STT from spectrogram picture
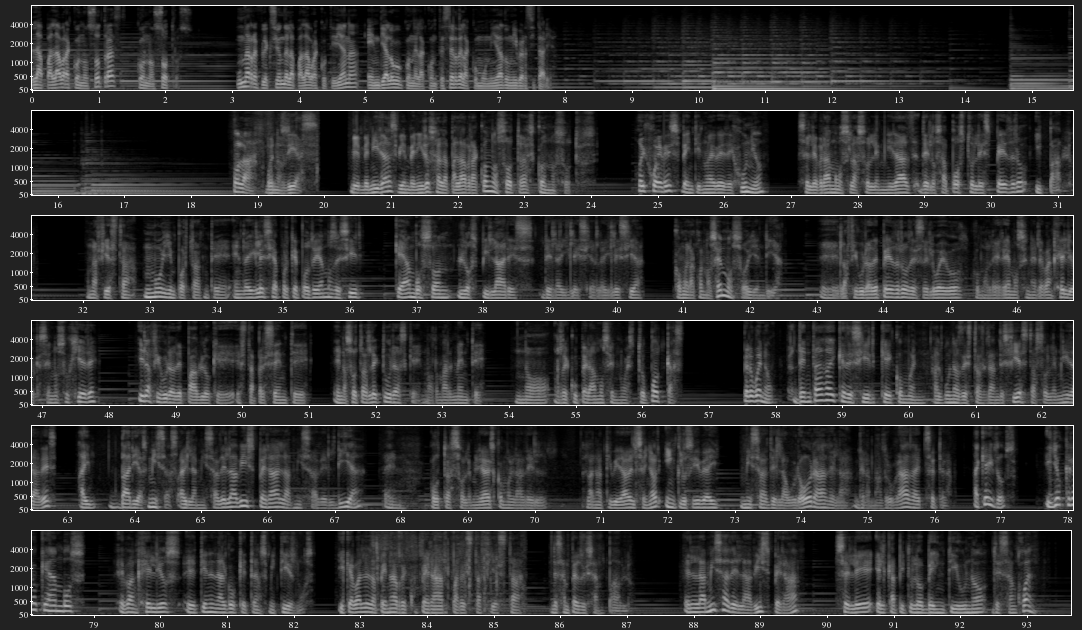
La palabra con nosotras, con nosotros. Una reflexión de la palabra cotidiana en diálogo con el acontecer de la comunidad universitaria. Hola, buenos días. Bienvenidas, bienvenidos a la palabra con nosotras, con nosotros. Hoy jueves 29 de junio celebramos la solemnidad de los apóstoles Pedro y Pablo. Una fiesta muy importante en la iglesia porque podríamos decir que ambos son los pilares de la iglesia, la iglesia como la conocemos hoy en día. Eh, la figura de Pedro, desde luego, como leeremos en el Evangelio que se nos sugiere, y la figura de Pablo que está presente en las otras lecturas que normalmente no recuperamos en nuestro podcast. Pero bueno, de entrada hay que decir que como en algunas de estas grandes fiestas, solemnidades, hay varias misas. Hay la misa de la víspera, la misa del día, en otras solemnidades como la de la Natividad del Señor, inclusive hay misa de la aurora, de la, de la madrugada, etc. Aquí hay dos, y yo creo que ambos evangelios eh, tienen algo que transmitirnos y que vale la pena recuperar para esta fiesta de San Pedro y San Pablo. En la misa de la víspera se lee el capítulo 21 de San Juan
